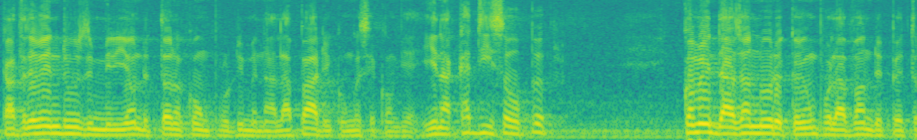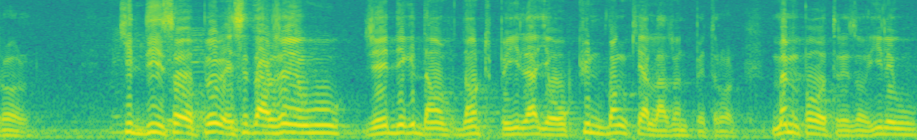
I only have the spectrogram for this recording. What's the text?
92 millions de tonnes qu'on produit maintenant, la part du Congo, c'est combien? Il n'a qu'à dire ça au peuple. Combien d'argent nous recueillons pour la vente de pétrole Qui dit ça au peuple Et cet argent est où J'ai dit que dans, notre pays, là, il n'y a aucune banque qui a l'argent de pétrole. Même pas au trésor. Il est où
